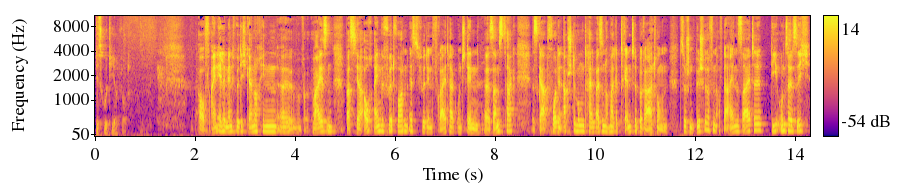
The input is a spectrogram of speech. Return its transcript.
diskutiert wird. Auf ein Element würde ich gerne noch hinweisen, was ja auch eingeführt worden ist für den Freitag und den äh, Samstag. Es gab vor den Abstimmungen teilweise nochmal getrennte Beratungen zwischen Bischöfen auf der einen Seite, die unter sich,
